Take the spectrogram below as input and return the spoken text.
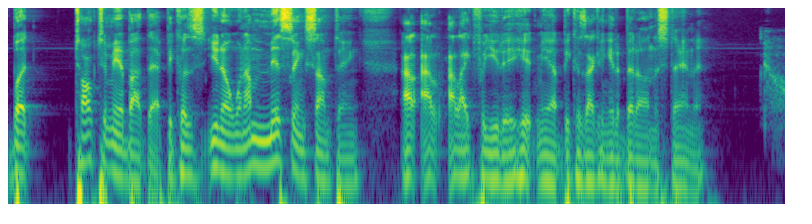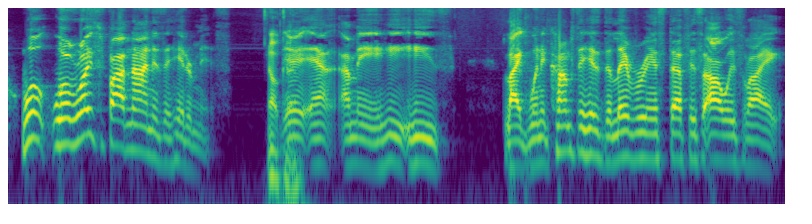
But talk to me about that because you know when I'm missing something, I, I, I like for you to hit me up because I can get a better understanding. well well Royce five nine is a hit or miss. Okay. I mean, he he's like when it comes to his delivery and stuff, it's always like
